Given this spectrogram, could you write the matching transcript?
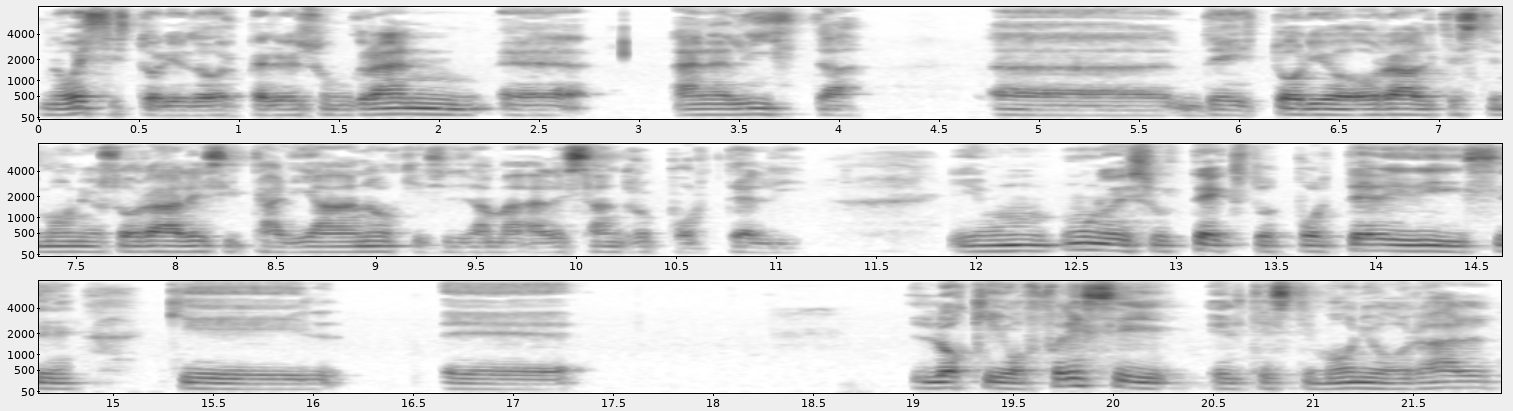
no es historiador, pero es un gran analista de historia oral, testimonios orales italiano que se llama Alessandro Portelli. Y uno de sus textos, Portelli dice que lo que ofrece el testimonio oral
